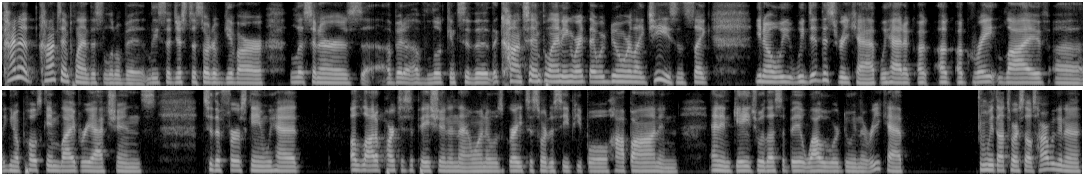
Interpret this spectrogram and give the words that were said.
kind of content planned this a little bit, Lisa, just to sort of give our listeners a bit of look into the the content planning right that we're doing. We're like, geez, it's like you know, we we did this recap. We had a a, a great live, uh, you know, post game live reactions to the first game. We had a lot of participation in that one. It was great to sort of see people hop on and and engage with us a bit while we were doing the recap. And we thought to ourselves, how are we gonna,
